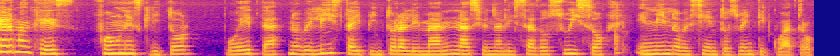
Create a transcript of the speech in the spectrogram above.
Hermann Hesse fue un escritor, poeta, novelista y pintor alemán nacionalizado suizo en 1924,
